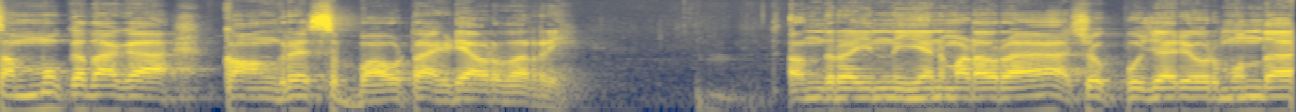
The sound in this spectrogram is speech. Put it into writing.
ಸಮ್ಮುಖದಾಗ ಕಾಂಗ್ರೆಸ್ ಬಾವುಟ ಹಿಡಿಯವ್ರದಾರ ರೀ ಅಂದ್ರೆ ಇನ್ನು ಏನು ಮಾಡವ್ರ ಅಶೋಕ್ ಪೂಜಾರಿ ಅವ್ರ ಮುಂದೆ?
